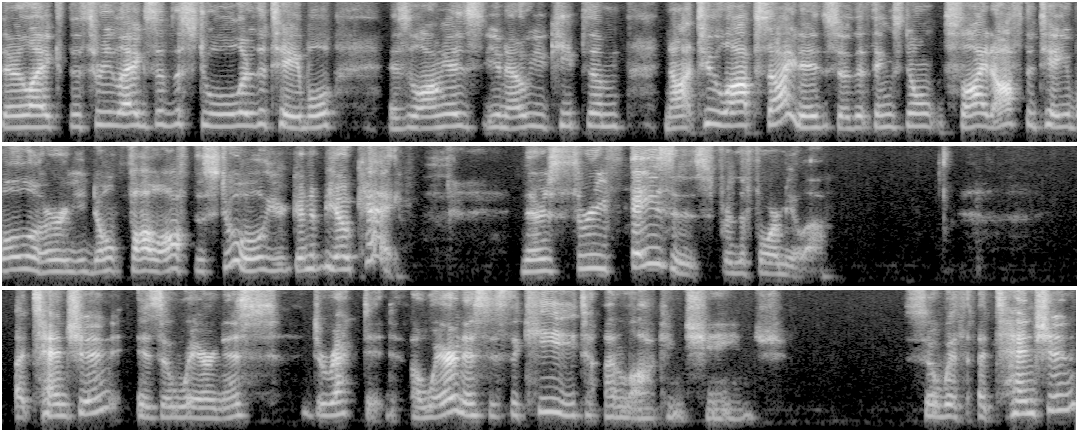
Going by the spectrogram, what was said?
They're like the three legs of the stool or the table. As long as you know you keep them not too lopsided so that things don't slide off the table or you don't fall off the stool, you're going to be okay. There's three phases for the formula. Attention is awareness directed. Awareness is the key to unlocking change. So, with attention,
